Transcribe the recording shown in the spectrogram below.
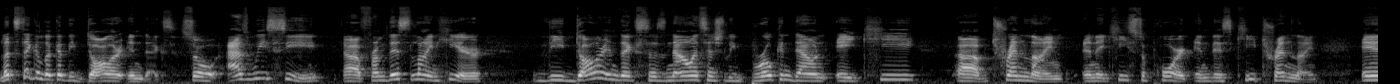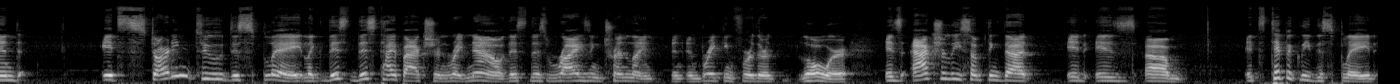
let's take a look at the dollar index. So, as we see uh, from this line here, the dollar index has now essentially broken down a key uh, trend line and a key support in this key trend line. And it's starting to display like this this type action right now this this rising trend line and, and breaking further lower is actually something that it is um, it's typically displayed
